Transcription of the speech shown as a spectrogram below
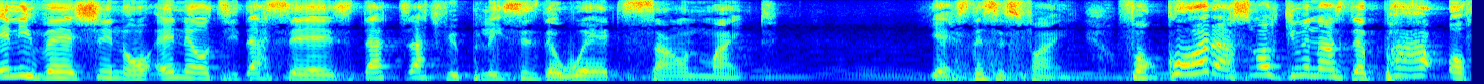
Any version or NLT that says that that replaces the word sound mind. Yes, this is fine. For God has not given us the power of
